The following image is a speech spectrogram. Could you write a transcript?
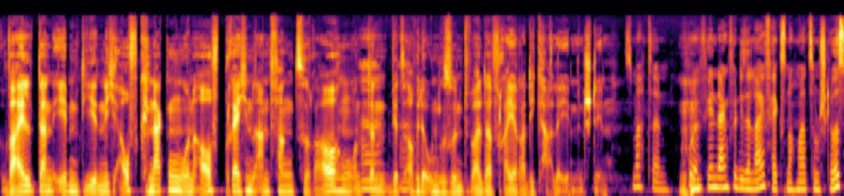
Weil dann eben die nicht aufknacken und aufbrechen, anfangen zu rauchen und ah, dann wird es ah. auch wieder ungesund, weil da freie Radikale eben entstehen. Das macht Sinn. Cool. Mhm. Vielen Dank für diese Lifehacks nochmal zum Schluss.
